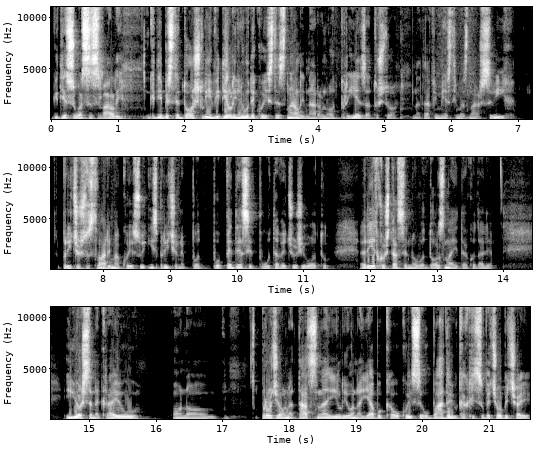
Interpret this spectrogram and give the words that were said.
gdje su vas zvali, gdje biste došli i vidjeli ljude koji ste znali naravno od prije, zato što na takvim mjestima znaš svih, pričaš o stvarima koje su ispričane po, po 50 puta već u životu, rijetko šta se novo dozna i tako dalje. I još se na kraju ono prođe ona tacna ili ona jabuka u koji se ubadaju kakvi su već običaji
